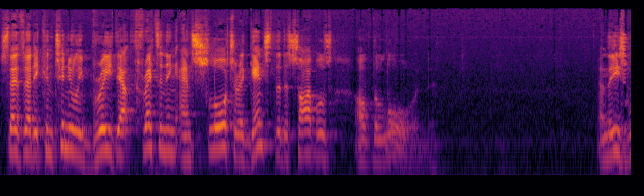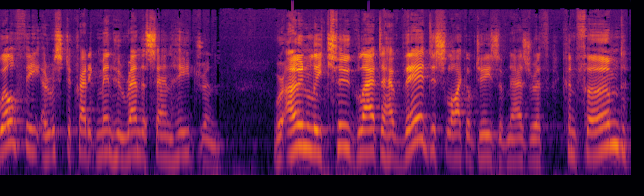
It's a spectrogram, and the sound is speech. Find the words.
says that he continually breathed out threatening and slaughter against the disciples of the Lord. And these wealthy aristocratic men who ran the Sanhedrin were only too glad to have their dislike of Jesus of Nazareth confirmed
